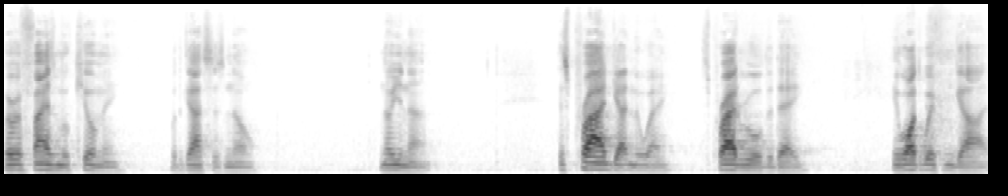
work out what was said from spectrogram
Whoever finds me will kill me. But God says, No. No, you're not. His pride got in the way. His pride ruled the day. He walked away from God.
